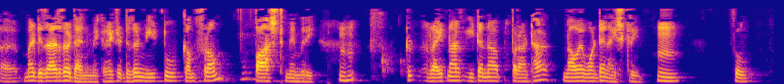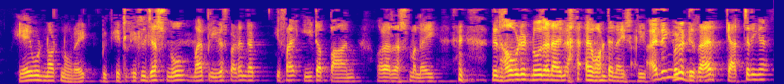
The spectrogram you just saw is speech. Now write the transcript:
uh, my desires are dynamic, right? It doesn't need to come from past memory. hmm To- Right now I've eaten a paratha, now I want an ice cream. Hmm. So AI would not know, right? It, it'll just know my previous pattern that if I eat a pan or a rasmalai, then how would it know that I, I want an ice cream? I think- But a desire, capturing an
